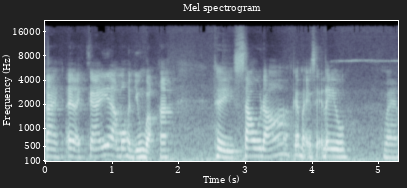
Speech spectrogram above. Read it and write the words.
Đây đây là cái à, mô hình dương vật ha. Thì sau đó các bạn sẽ đeo vào.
